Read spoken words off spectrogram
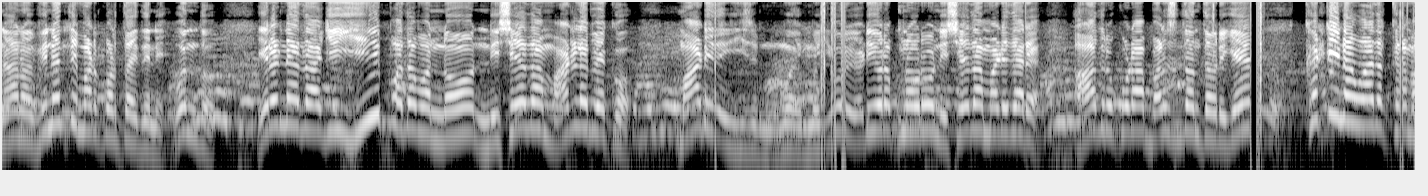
ನಾನು ವಿನಂತಿ ಮಾಡ್ಕೊಳ್ತಾ ಇದ್ದೀನಿ. ಒಂದು ಎರಡನೇದಾಗಿ ಈ ಪದವನ್ನು ನಿಷೇಧ ಮಾಡಲೇಬೇಕು. ಮಾಡಿ ಇವರು ಯಡಿಯೂರಪ್ಪನವರು ನಿಷೇಧ ಮಾಡಿದ್ದಾರೆ. ಆದರೂ ಕೂಡ ಬಳಸಿದಂಥವರಿಗೆ ಕಠಿಣವಾದ ಕ್ರಮ.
